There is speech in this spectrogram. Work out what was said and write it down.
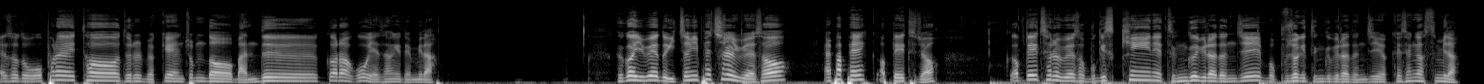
에서도 오퍼레이터들을 몇 개는 좀 더 만들 거라고 예상이 됩니다. 그거 이외에도 2.2 패치를 위해서 Alpha Pack 업데이트죠. 그 업데이트를 위해서 무기 스킨의 등급이라든지 뭐 부적의 등급이라든지 이렇게 생겼습니다.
